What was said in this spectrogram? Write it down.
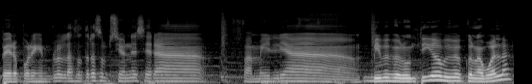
Pero, por ejemplo, las otras opciones era familia. ¿Vive con un tío? ¿Vive con la abuela?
